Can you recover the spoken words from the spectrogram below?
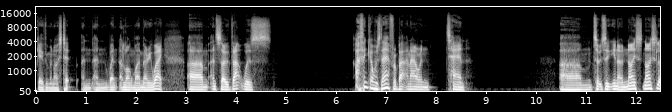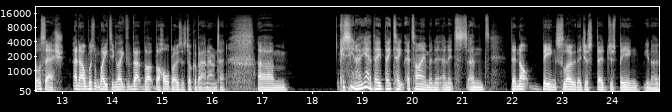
Gave him a nice tip and and went along my merry way. Um, and so that was, I think I was there for about an hour and ten. Um, so it's a you know nice nice little sesh, and I wasn't waiting like that. The, the whole process took about an hour and ten. Um, because you know, yeah, they they take their time and and it's and they're not being slow. They're just they're just being you know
